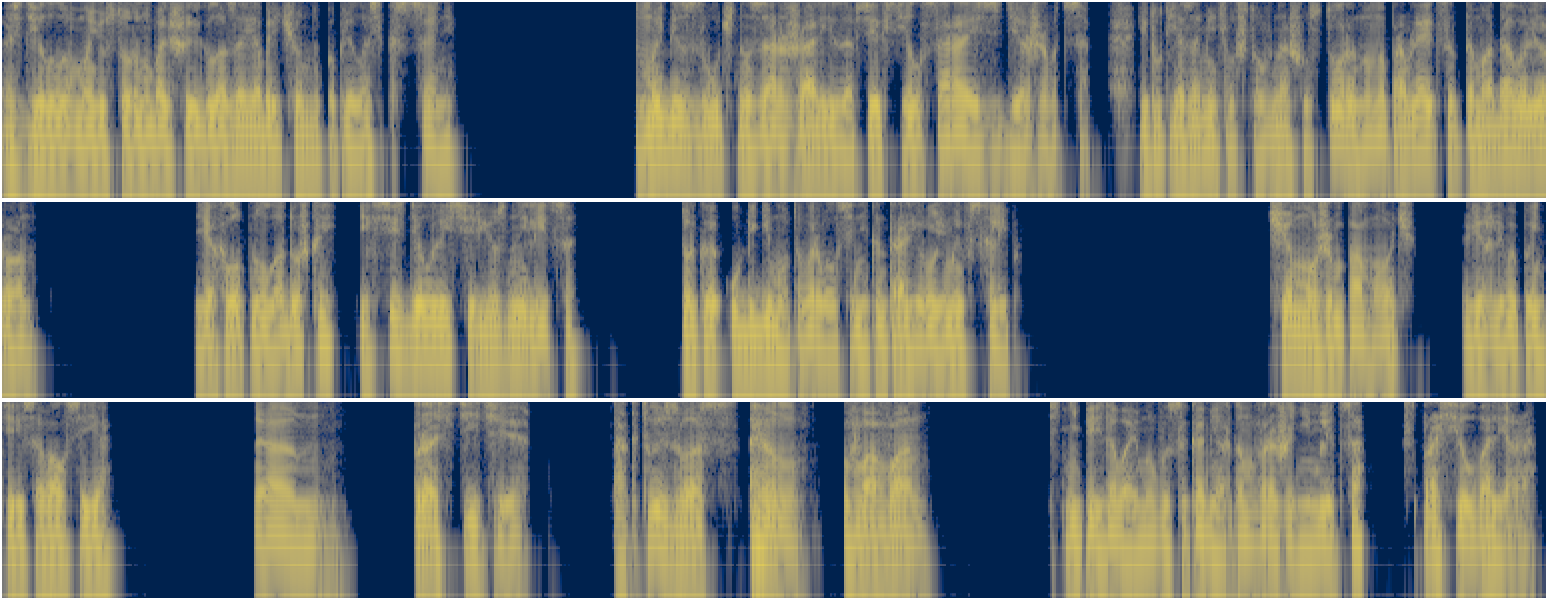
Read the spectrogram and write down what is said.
Сделала в мою сторону большие глаза и обреченно поплелась к сцене. Мы беззвучно заржали изо всех сил, стараясь сдерживаться. И тут я заметил, что в нашу сторону направляется Тамада Валерон. Я хлопнул ладошкой, и все сделали серьезные лица. Только у бегемота вырвался неконтролируемый всхлип. «Чем можем помочь?» — вежливо поинтересовался я. «Эм, простите, а кто из вас Вован?» С непередаваемым высокомерным выражением лица спросил Валера.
